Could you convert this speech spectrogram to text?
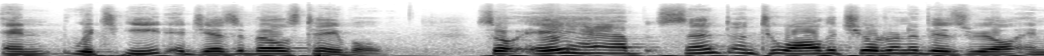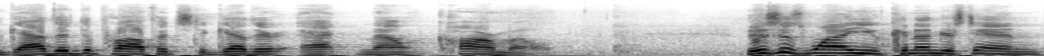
and which eat at Jezebel's table. So Ahab sent unto all the children of Israel and gathered the prophets together at Mount Carmel. This is why you can understand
